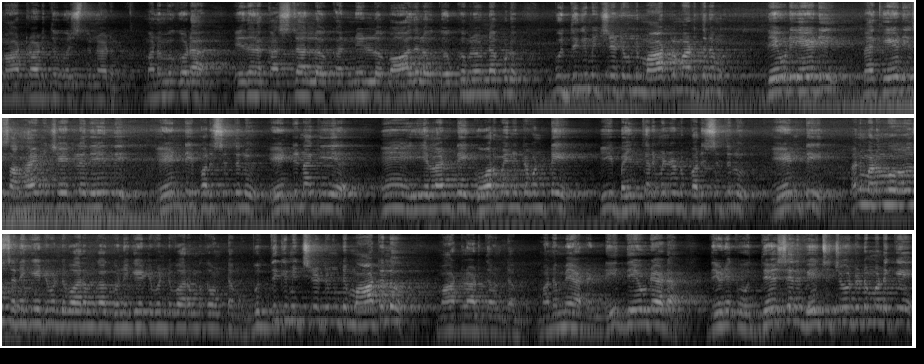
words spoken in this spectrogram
మాట్లాడుతూ వస్తున్నాడు. మనము కూడా ఏదైనా కష్టాల్లో కన్నీళ్ళలో బాధలో దుఃఖంలో ఉన్నప్పుడు బుద్ధికి మించినటువంటి మాటలు మాడుతున్నాము దేవుడు ఏడి నాకు ఏడి సహాయం చేయట్లేదు ఏంది? ఏంటి పరిస్థితులు? ఏంటి నాకు ఇలాంటి ఘోరమైనటువంటి ఈ భయంకరమైనటువంటి పరిస్థితులు? ఏంటి? అని మనము శనిగేటువంటి వారముగా గొనిగేటువంటి వారముగా ఉంటాం. బుద్ధికి మించినటువంటి మాటలు మాట్లాడుతూ ఉంటాం. మనమే ఆడండి దేవుడే ఆడ. దేవుని యొక్క ఉద్దేశాలు వేచి చూడడం మనకి.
